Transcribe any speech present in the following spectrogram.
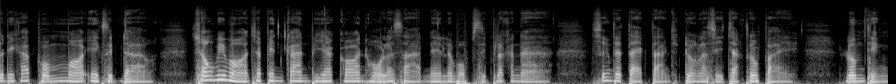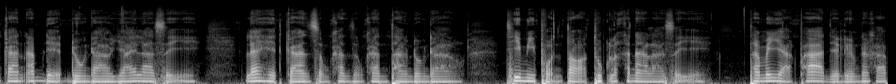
วัสดีครับ ผมหมอเอกสิบดาว ช่องพี่หมอจะเป็นการพยากรณ์โหราศาสตร์ในระบบสิบลัคนา ซึ่งจะแตกต่างจากดวงราศีจากทั่วไป รวมถึงการอัปเดตดวงดาวย้ายราศีและเหตุการณ์สำคัญสำคัญทางดวงดาว ที่มีผลต่อทุกลัคนาราศีถ้าไม่อยากพลาดอย่าลืมนะครับ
